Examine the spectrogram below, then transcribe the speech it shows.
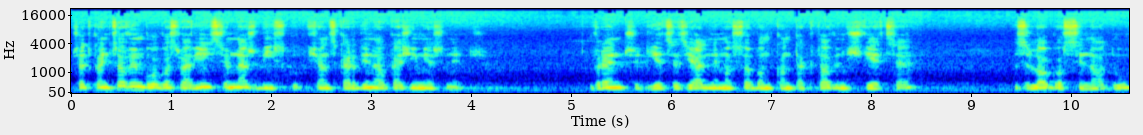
Przed końcowym błogosławieństwem nasz biskup, ksiądz kardynał Kazimierz Nycz, wręczy diecezjalnym osobom kontaktowym świece z logo synodu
